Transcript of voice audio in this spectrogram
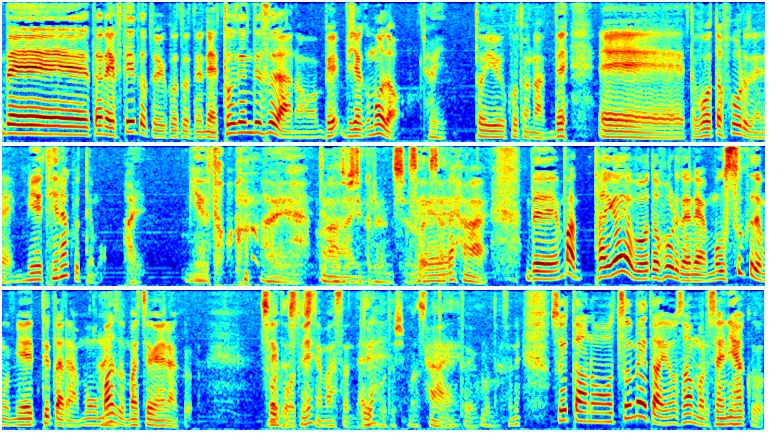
で、ただね、F8 ということでね、当然ですが、あのべ微弱モードあ、はい。ということなんで、えーと、ウォーターフォールでね、見えていなくてもはい。見えると。はい。ってことしてくれるんですよね。そうですよね。はい。で、まあ、大概はウォーターフォールでね、もう薄くでも見えてたら、もうまず間違いなく、そうですねレコードしてますんでねということですね。それとあの2メーター430、1200、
